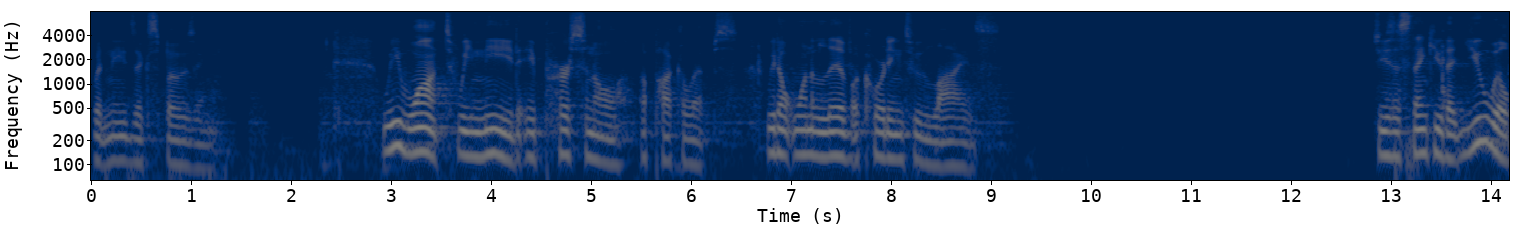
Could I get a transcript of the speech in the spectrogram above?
what needs exposing? We want, we need a personal apocalypse. We don't want to live according to lies. Jesus, thank you that you will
